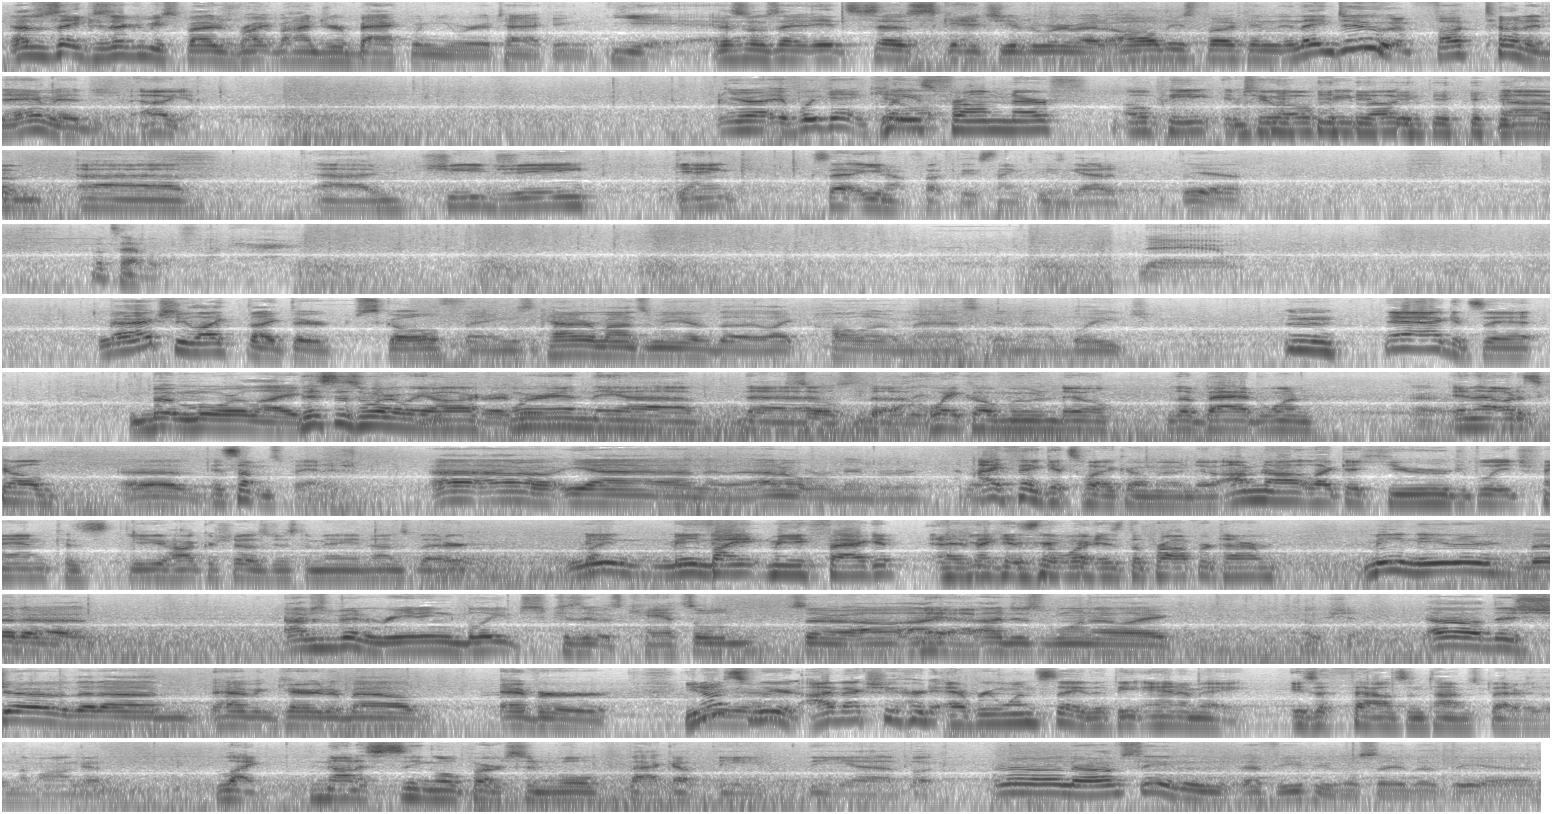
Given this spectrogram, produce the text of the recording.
I was gonna say because there could be spiders right behind your back when you were attacking. Yeah. That's what I'm saying. It's so sketchy. You have to worry about all these fucking, and they do a fuck ton of damage. Oh yeah. You know, if we can't kill, Please from nerf OP two OP bug. um, uh, uh, GG gank. Except, you know, fuck these things. He's got it. yeah. Let's have a little fun here. Damn. I, mean, I actually like like their skull things. It kind of reminds me of the like hollow mask in uh, Bleach, Yeah, I can see it. But more like This is where we are. right, We're in the uh, the Soul the. Hueco Mundo, the bad one. Uh, Isn't that what it's called? uh, It's something Spanish. I, I don't. Yeah, I know that. I don't remember. I think it's Hueco Mundo. I'm not like a huge Bleach fan because Yu Yu Hakusho is just a million times better. me, me, Fight me, faggot. I think is the is the proper term. me neither. But uh, I've just been reading Bleach because it was canceled. So I, I, Yeah. I just want to like, Oh shit. Oh, this show that I haven't cared about ever. You know what's Yeah. weird? I've actually heard everyone say that the anime is a thousand times better than the manga. Like, not a single person will back up the the uh, book. No, no, I've seen a few people say that the. Uh,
